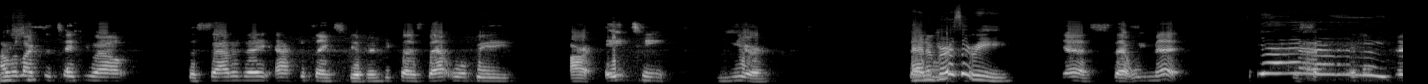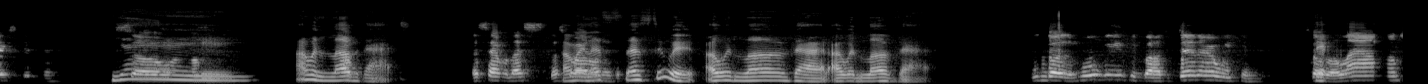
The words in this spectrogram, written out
I would like to take you out the Saturday after Thanksgiving because that will be our 18th year anniversary. We, yes, that we met. Yay! Yay! So, um, I would love um, that. Let's have a let's let's All right, let's let's do it. I would love that. I would love that. We can go to the movies, we can go out to dinner, we can go to a lounge,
